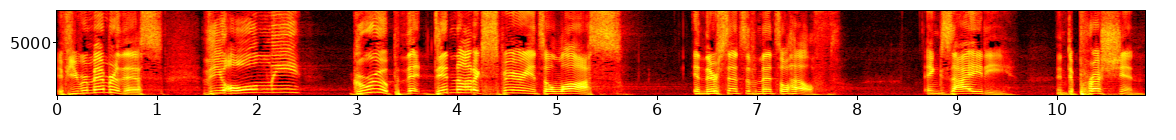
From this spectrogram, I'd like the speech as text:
If you remember this, the only group that did not experience a loss in their sense of mental health, anxiety and depression,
